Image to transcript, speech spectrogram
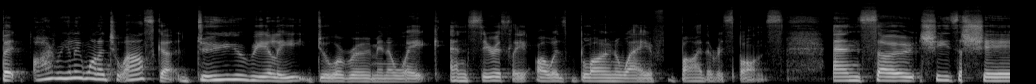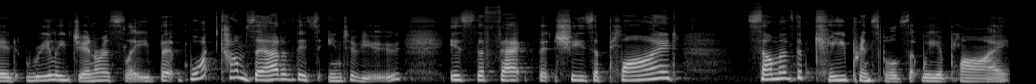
but I really wanted to ask her, do you really do a room in a week? And seriously, I was blown away by the response. And so she's shared really generously. But what comes out of this interview is the fact that she's applied some of the key principles that we apply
